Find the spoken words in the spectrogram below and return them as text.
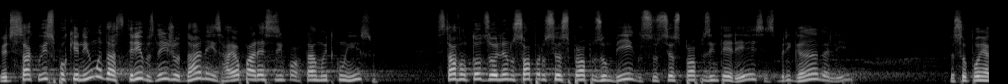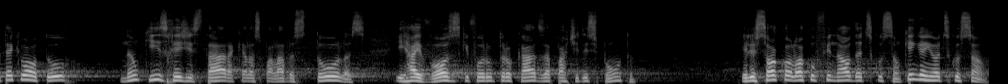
Eu destaco isso porque nenhuma das tribos, nem Judá nem Israel, parece se importar muito com isso. Estavam todos olhando só para os seus próprios umbigos, os seus próprios interesses, brigando ali. Eu suponho até que o autor não quis registrar aquelas palavras tolas e raivosas que foram trocadas a partir desse ponto. Ele só coloca o final da discussão. Quem ganhou a discussão?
